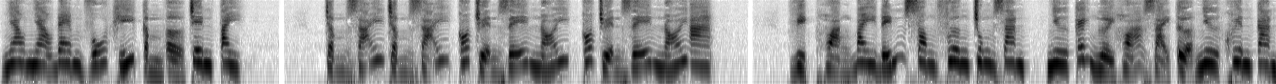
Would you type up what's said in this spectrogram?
nhao nhao đem vũ khí cầm ở trên tay. Chậm rãi chậm rãi, có chuyện dễ nói, có chuyện dễ nói a. Vịt hoàng bay đến song phương trung gian, như cái người hóa giải tựa như khuyên can.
